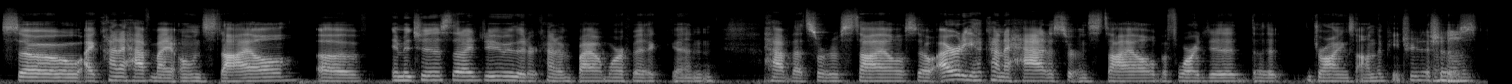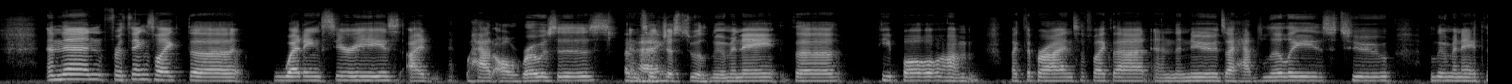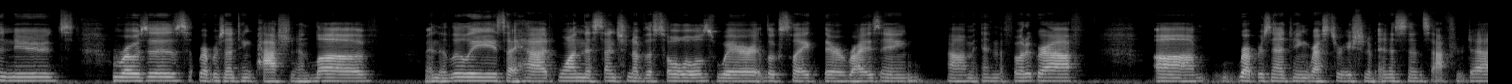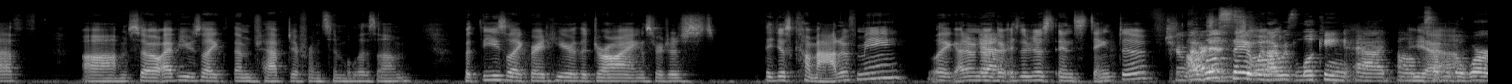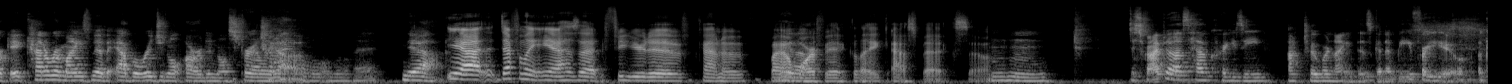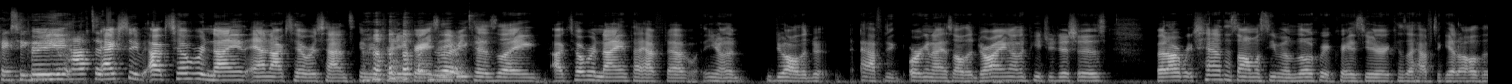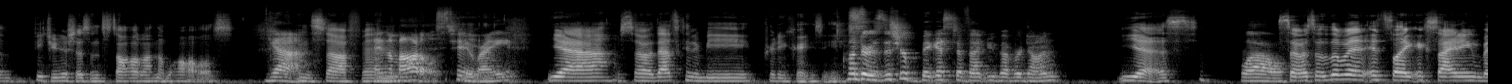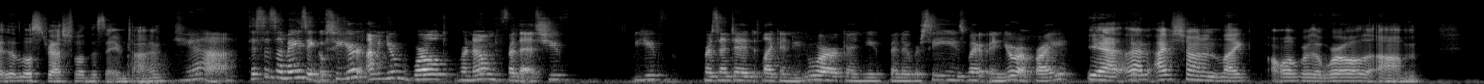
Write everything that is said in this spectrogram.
so I kind of have my own style of images that I do that are kind of biomorphic and have that sort of style. So I already kind of had a certain style before I did the drawings on the petri mm-hmm. dishes. And then for things like the wedding series, I had all roses, and Okay. so just to illuminate the people, um, like the bride and stuff like that. And the nudes, I had lilies to illuminate the nudes, roses representing passion and love. And the lilies, I had one, the Ascension of the Souls, where it looks like they're rising um, in the photograph, um, representing restoration of innocence after death. Um, so I've used like them to have different symbolism. But these, like right here, the drawings are just, they just come out of me. Like, I don't know, Yeah. they're, they're just instinctive. true. I will artist. say when I was looking at um, some of the work, it kind of reminds me of Aboriginal art in Australia. tribal a little bit. Yeah. Yeah, definitely yeah, has that figurative kind of biomorphic like aspect. So Mm-hmm. Describe to us how crazy October 9th is going to be for you. Okay, so you- Pretty- you have to. actually October 9th and October 10th is gonna be pretty crazy Right. because like October 9th I have to have you know do all the have to organize all the drawing on the petri dishes, But Aubrey 10th is almost even a little bit crazier because I have to get all the petri dishes installed on the walls Yeah. and stuff. And, And the models too, Yeah. right? Yeah, so that's going to be pretty crazy. Hunter, is this your biggest event you've ever done? Yes. Wow. So it's a little bit, it's like exciting, but a little stressful at the same time. Yeah. This is amazing. Oh, so you're I mean you're world renowned for this. You've you've presented like in New York and you've been overseas where in Europe, right? Yeah, I've, I've shown like all over the world, um,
